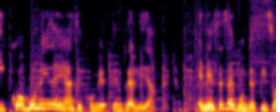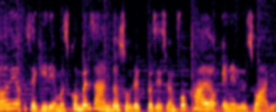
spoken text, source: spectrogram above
y cómo una idea se convierte en realidad. En este segundo episodio seguiremos conversando sobre el proceso enfocado en el usuario.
